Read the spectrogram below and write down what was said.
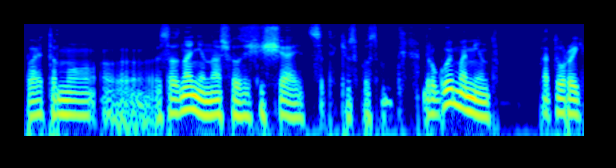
Поэтому э, сознание наше защищается таким способом. Другой момент, который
